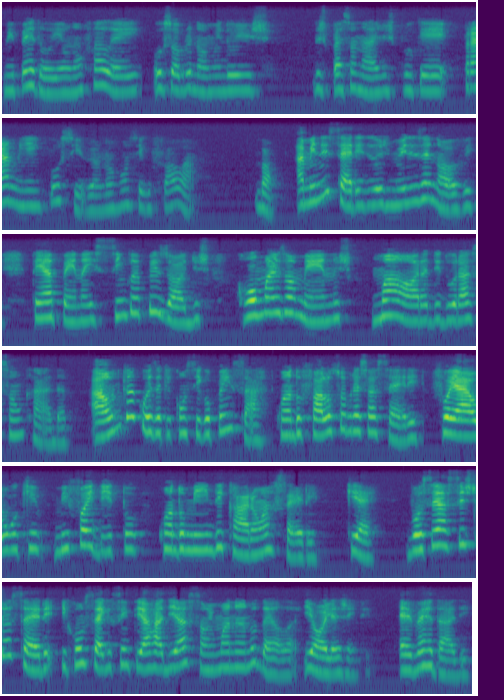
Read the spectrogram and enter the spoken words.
me perdoe, eu não falei o sobrenome dos dos personagens, porque pra mim é impossível, eu não consigo falar. Bom, a minissérie de 2019 tem apenas 5 episódios com mais ou menos uma hora de duração cada. A única coisa que consigo pensar quando falo sobre essa série foi algo que me foi dito quando me indicaram a série, que é: você assiste a série e consegue sentir a radiação emanando dela. E olha, gente, é verdade.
